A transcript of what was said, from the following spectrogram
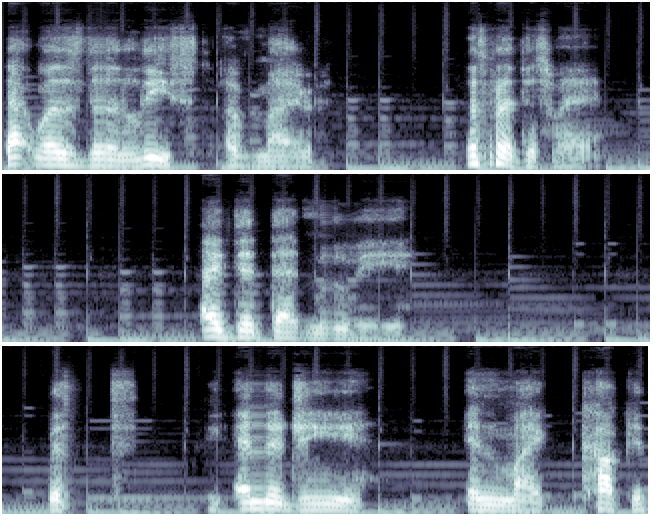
That was the least of my. Let's put it this way. I did that movie with the energy in my cocket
